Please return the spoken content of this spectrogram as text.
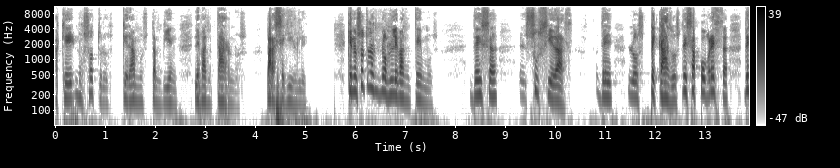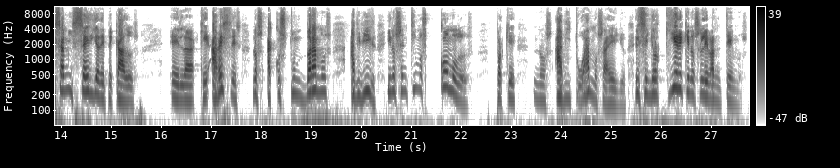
a que nosotros queramos también levantarnos para seguirle. Que nosotros nos levantemos de esa eh, suciedad, de los pecados, de esa pobreza, de esa miseria de pecados en la que a veces nos acostumbramos a vivir y nos sentimos cómodos porque nos habituamos a ello. El Señor quiere que nos levantemos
